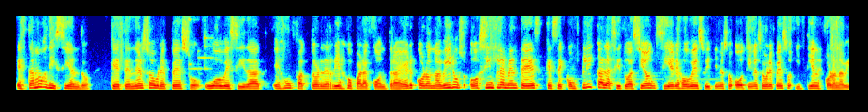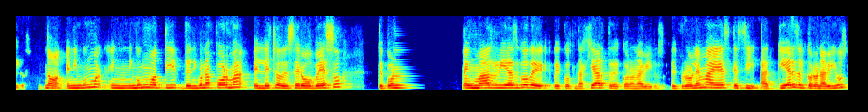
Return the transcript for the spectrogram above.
Estamos diciendo que tener sobrepeso u obesidad es un factor de riesgo para contraer coronavirus o simplemente es que se complica la situación si eres obeso y tienes o tienes sobrepeso y tienes coronavirus. No, en ningún en ningún motivo, de ninguna forma el hecho de ser obeso te pone en más riesgo de, de contagiarte de coronavirus. El problema es que si adquieres el coronavirus,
